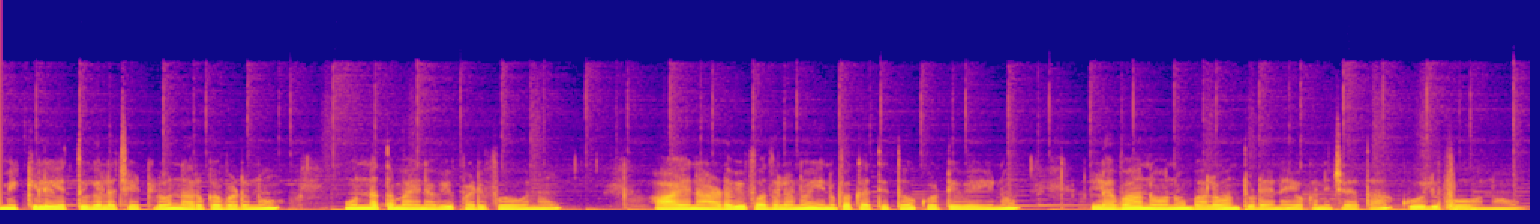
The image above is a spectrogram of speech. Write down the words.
మిక్కిలి ఎత్తుగల చెట్లు నరుకబడును. ఉన్నతమైనవి పడిపోవును. ఆయన అడవి పొదలను ఇనుప కత్తితో కొట్టివేయును. లెబానోను బలవంతుడైన ఒకని చేత కూలిపోవును.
